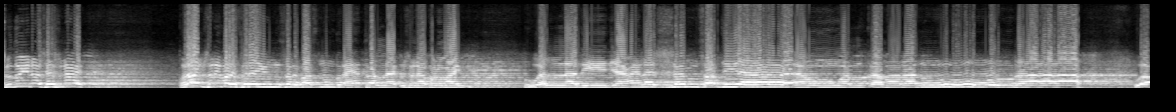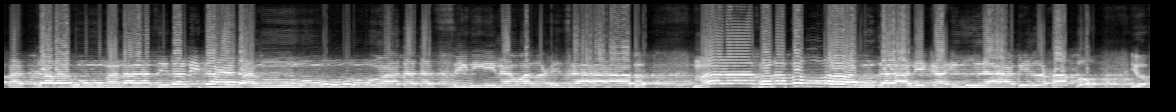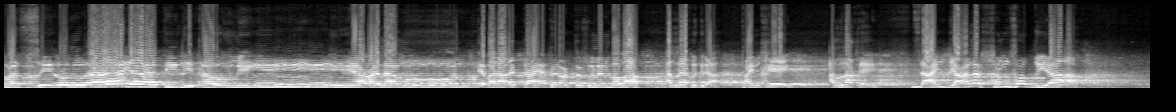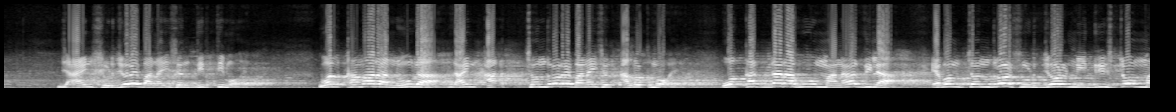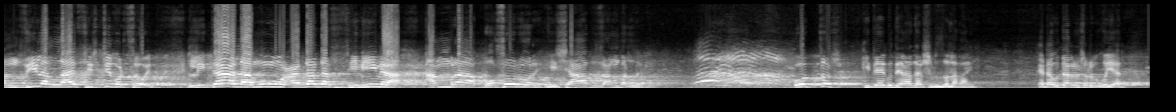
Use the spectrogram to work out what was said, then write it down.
শুধুই না শেষ নয় কোরআন শরীফের সূরা ইউনূসের 5 নম্বর আয়াত আল্লাহ ঘোষণা ফরমায় والذي جعل الشمس ضياء والقمر نورا وقدره منازل لتعلموا عدد السنين والحساب ما خلق الله ذلك إلا بالحق يفصل الآيات لقوم يعلمون এবার আরেকটা আয়াতের অর্থ শুনেন বাবা আল্লাহ খুদরা তাইন খে আল্লাহ খে জাইন জালা শামস দিয়া জাইন সূর্যরে বানাইছেন দীপ্তিময়। ওয়াল কামারা নূরা জাইন আ- চন্দ্ররে বানাইছেন আলোকময়। ও কাদ্দারাহু মানাজিলা, এবং চন্দ্র সূর্যর নির্দিষ্ট মঞ্জিল আল্লাহ সৃষ্টি করছেন। লিতালামু আদাদা সিনিনা, আমরা বছরের হিসাব জানবার লাগে। ও তো কিতা দেখা যায় সূর্য লাগাই। এটা উদাহরণস্বরূপ হইয়ার।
